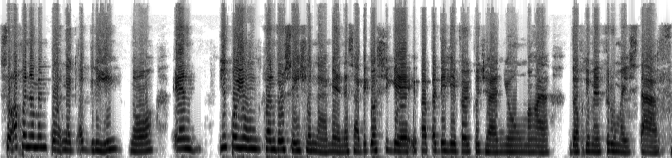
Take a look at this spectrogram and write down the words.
So, ako naman po, nag-agree, no? And, yun po yung conversation namin. Nasabi ko, sige, ipapadeliver ko dyan yung mga document through my staff.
